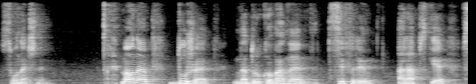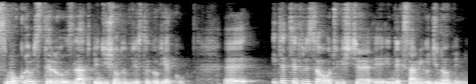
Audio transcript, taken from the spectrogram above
słonecznym. Ma ona duże, nadrukowane cyfry arabskie w smukłym stylu z lat 50. XX wieku. I te cyfry są oczywiście indeksami godzinowymi.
